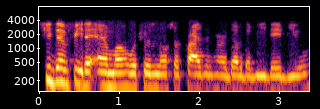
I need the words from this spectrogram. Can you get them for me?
she defeated Emma, which was no surprise in her WWE debut.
